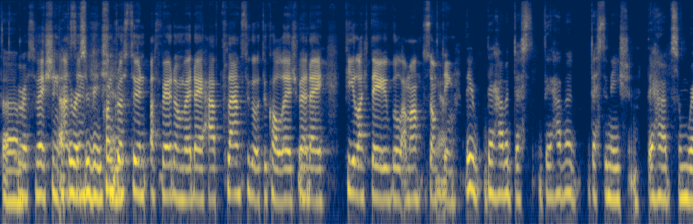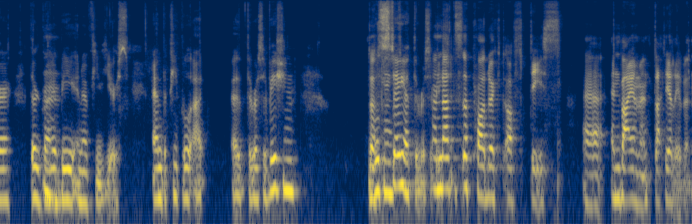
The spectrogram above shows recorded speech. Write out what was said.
the reservation, at as the in reservation. contrast to in- at Reardan, where they have plans to go to college, where Yeah. they feel like they will amount to something. they they have a des- they have a destination they have somewhere they're going to Mm. be in a few years and the people at, at the reservation will stay at the reservation And that's a product of this uh, environment that they live in.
